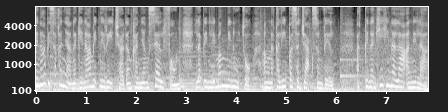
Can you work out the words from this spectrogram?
Sinabi sa kanya na ginamit ni Richard ang kanyang cellphone labinlimang minuto ang nakalipas sa Jacksonville at pinaghihinalaan nila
